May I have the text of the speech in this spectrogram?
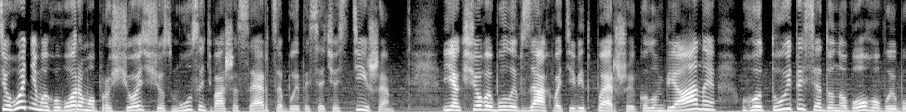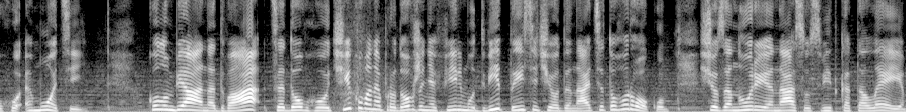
Сьогодні ми говоримо про щось, що змусить ваше серце битися частіше. Якщо ви були в захваті від першої колумбіани, готуйтеся до нового вибуху емоцій. Колумбіана 2 – це довгоочікуване продовження фільму 2011 року, що занурює нас у світ Каталеї,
